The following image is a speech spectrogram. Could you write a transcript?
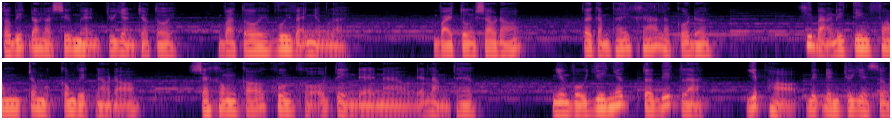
tôi biết đó là sứ mệnh Chúa dành cho tôi và tôi vui vẻ nhận lời. Vài tuần sau đó, tôi cảm thấy khá là cô đơn. Khi bạn đi tiên phong trong một công việc nào đó, sẽ không có khuôn khổ tiền đề nào để làm theo. Nhiệm vụ duy nhất tôi biết là giúp họ biết đến Chúa Giêsu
